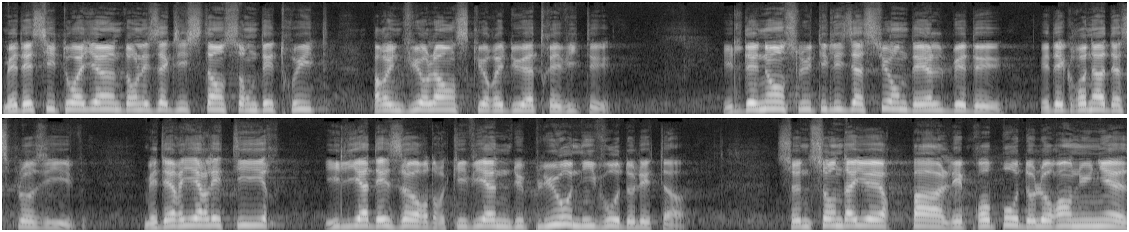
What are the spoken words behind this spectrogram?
mais des citoyens dont les existences sont détruites par une violence qui aurait dû être évitée. Ils dénoncent l'utilisation des LBD et des grenades explosives, mais derrière les tirs, il y a des ordres qui viennent du plus haut niveau de l'État. Ce ne sont d'ailleurs pas les propos de Laurent Nunez,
